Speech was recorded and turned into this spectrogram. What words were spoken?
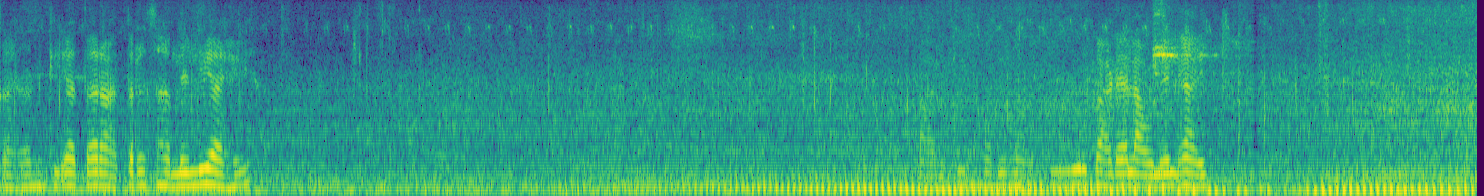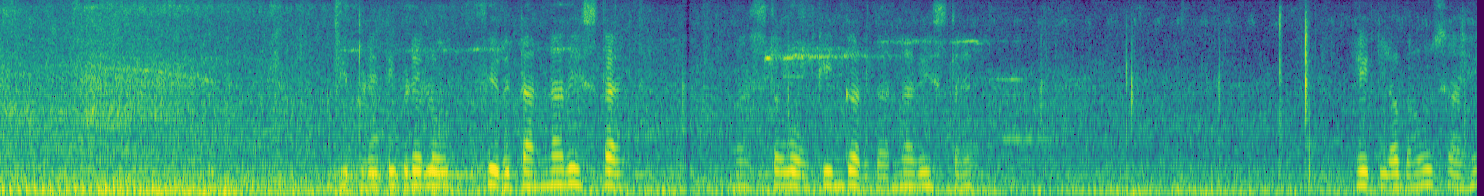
कारण की आता रात्र झालेली आहे. पार्किंगमध्ये भरपूर गाड्या लावलेल्या आहेत. जिकडे तिकडे लोक फिरताना दिसत आहेत मस्त वॉकिंग करताना दिसत आहेत हे क्लब हाऊस आहे.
